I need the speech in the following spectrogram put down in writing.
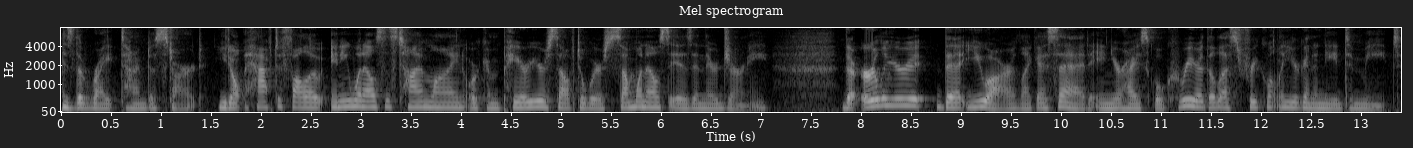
is the right time to start. You don't have to follow anyone else's timeline or compare yourself to where someone else is in their journey. The earlier that you are, like I said, in your high school career, the less frequently you're going to need to meet.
